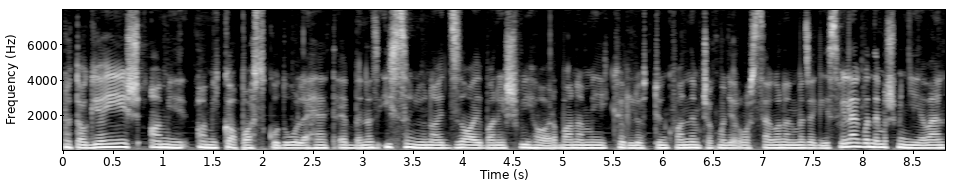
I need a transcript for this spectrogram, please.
a tagjai is, ami, ami kapaszkodó lehet ebben az iszonyú nagy zajban és viharban, ami körülöttünk van, nem csak Magyarországon, hanem az egész világban, de most mi nyilván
